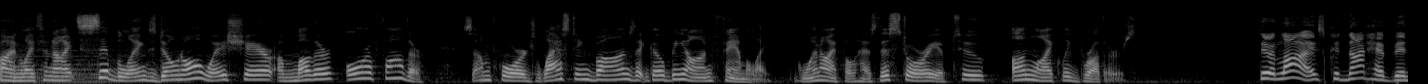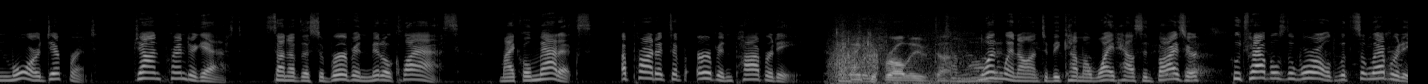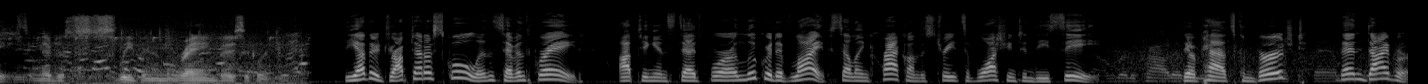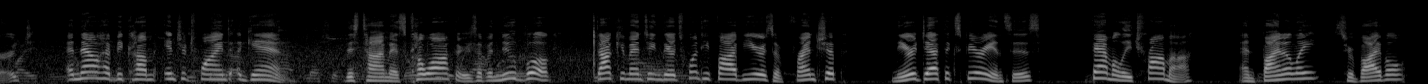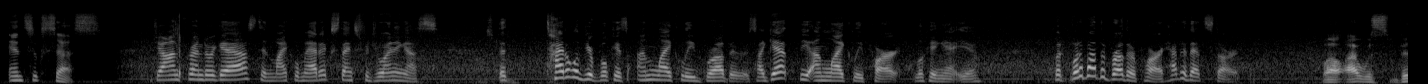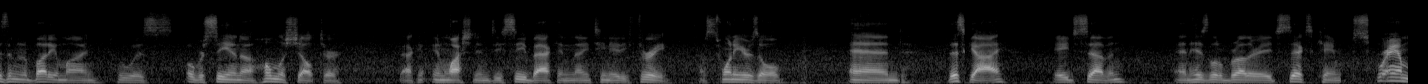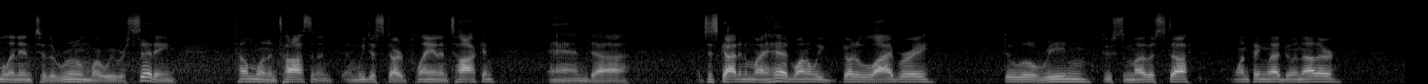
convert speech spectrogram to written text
Finally, tonight, siblings don't always share a mother or a father. Some forge lasting bonds that go beyond family. Gwen Ifill has this story of two unlikely brothers. Their lives could not have been more different. John Prendergast, son of the suburban middle class. Michael Mattocks, a product of urban poverty. Thank you for all that you've done. One went on to become a White House advisor who travels the world with celebrities. They're just sleeping in the rain, basically. The other dropped out of school in seventh grade, opting instead for a lucrative life selling crack on the streets of Washington, D.C. Their paths converged, then diverged, and now have become intertwined again, this time as co authors of a new book documenting their 25 years of friendship near death experiences, family trauma, and finally, survival and success. John Prendergast and Michael Mattocks, thanks for joining us. The title of your book is Unlikely Brothers. I get the unlikely part looking at you, but what about the brother part? How did that start? Well, I was visiting a buddy of mine who was overseeing a homeless shelter back in Washington, D.C. back in 1983. I was 20 years old, and this guy, age seven, and his little brother, age six, came scrambling into the room where we were sitting, tumbling and tossing, and, and we just started playing and talking. And uh, it just got into my head why don't we go to the library, do a little reading, do some other stuff? One thing led to another,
